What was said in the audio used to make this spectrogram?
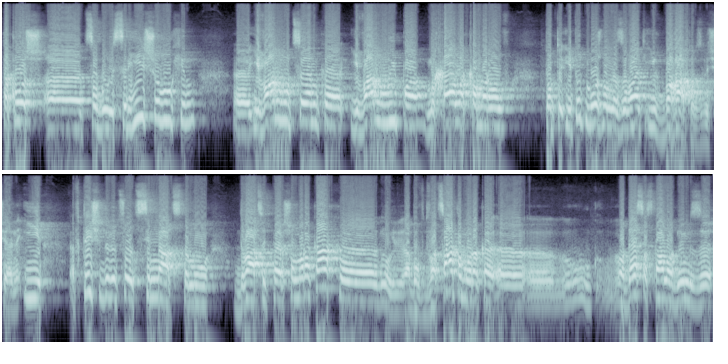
Також це були Сергій Шелухін, Іван Луценко, Іван Липа, Михайло Комаров. Тобто і тут можна називати їх багато, звичайно. І в 1917-21 роках, е, ну або в 20-му роках, е, е, Одеса стала одним з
